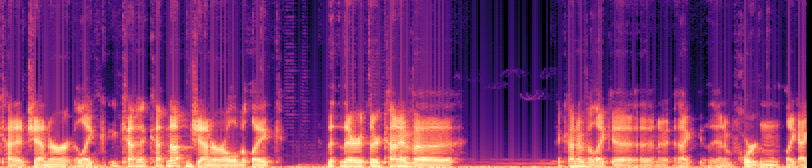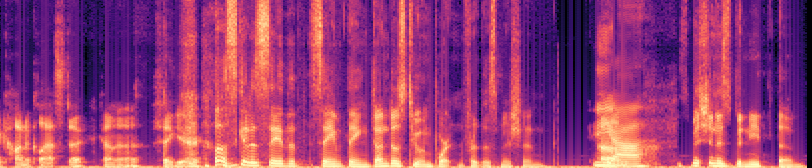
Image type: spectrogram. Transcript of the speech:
kind of general, like kind of not general, but like they're they're kind of a they're kind of like a an, like an important like iconoclastic kind of figure. I was gonna say the same thing. Dundo's too important for this mission. Um, yeah. This mission is beneath them.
